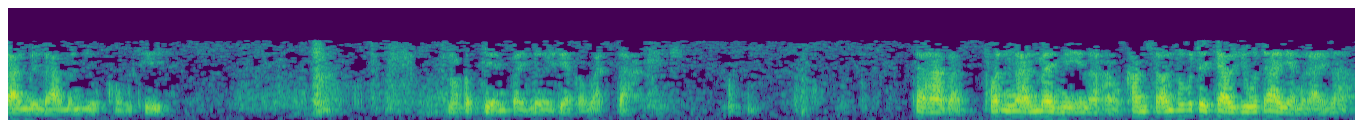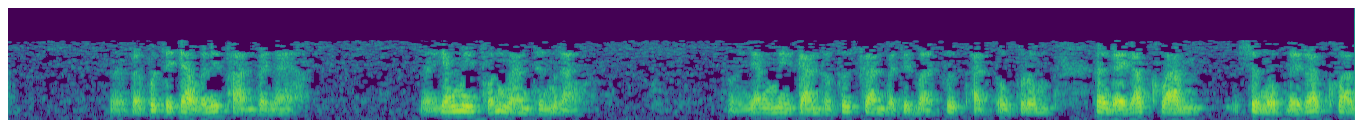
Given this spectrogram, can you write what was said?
การเวลามันอยู่คงที่ มันก็เปลี่ยนไปเลยเรียกว่าวัฏฏะถ้าหากแบบผลงานไม่มีแล้วเอาคำสอนพระพุทธเจ้าอยู่ได้อย่างไรล่ะพระพุทธเจ้าก็นิพพานไปแล้ว ยังมีผลงานถึงเรา ยังมีการประพฤติการปฏิบัติฝึกหัดอบรมให้ได้รับความสงบได้รับความ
